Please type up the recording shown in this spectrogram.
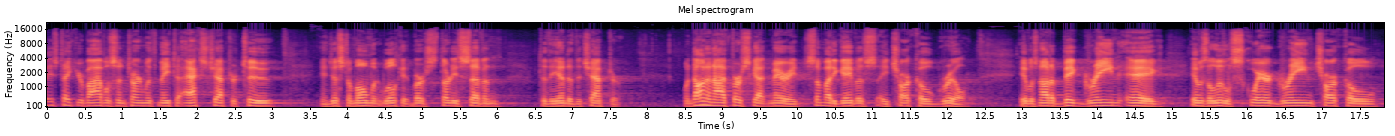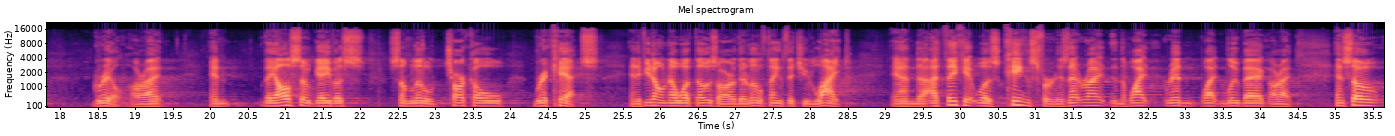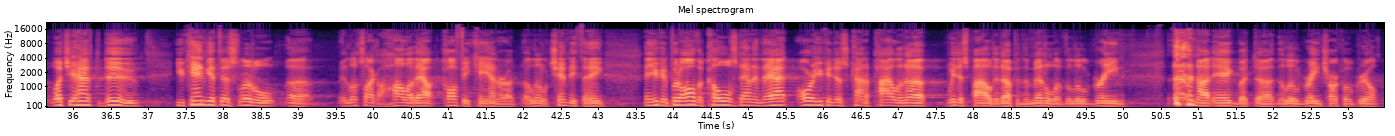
Please take your Bibles and turn with me to Acts chapter 2. In just a moment, we'll look at verse 37 to the end of the chapter. When Don and I first got married, somebody gave us a charcoal grill. It was not a big green egg, it was a little square green charcoal grill, all right? And they also gave us some little charcoal briquettes. And if you don't know what those are, they're little things that you light. And uh, I think it was Kingsford, is that right? In the white, red, white, and blue bag? All right. And so, what you have to do, you can get this little, uh, it looks like a hollowed out coffee can or a, a little chimney thing, and you can put all the coals down in that, or you can just kind of pile it up. We just piled it up in the middle of the little green, not egg, but uh, the little green charcoal grill.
